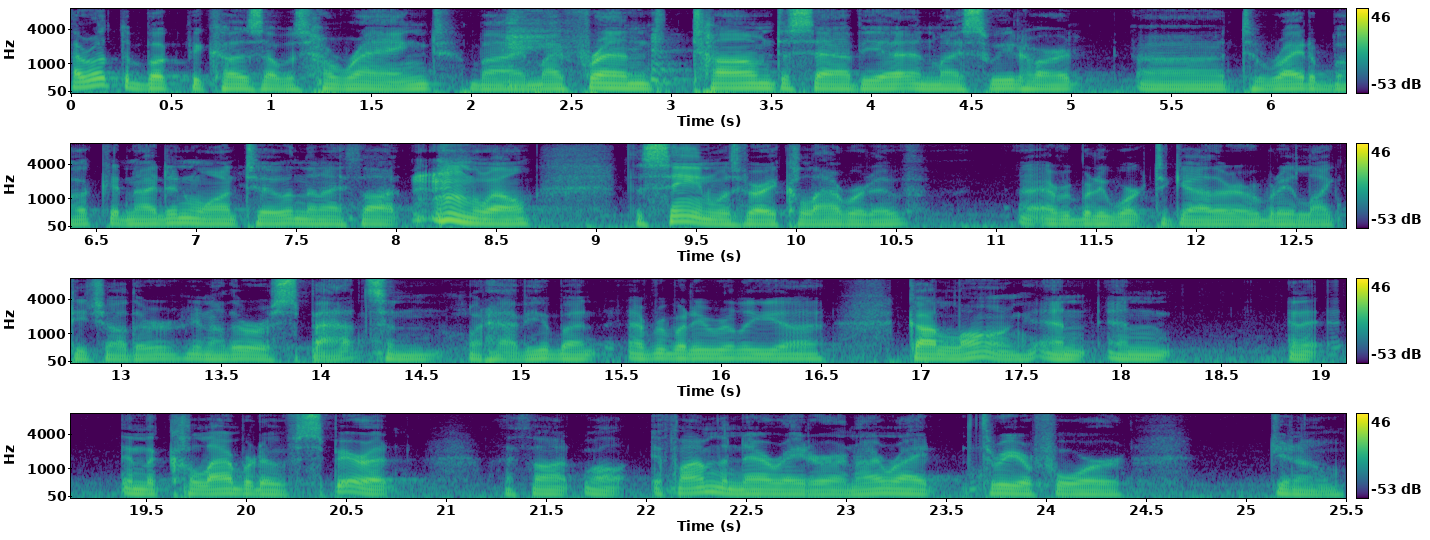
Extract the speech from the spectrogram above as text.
I wrote the book because I was harangued by my friend Tom DeSavia and my sweetheart uh, to write a book, and I didn't want to. And then I thought, well, the scene was very collaborative. Uh, everybody worked together. Everybody liked each other. You know, there were spats and what have you, but everybody really uh, got along. And and and in the collaborative spirit, I thought, well, if I'm the narrator and I write three or four, you know,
